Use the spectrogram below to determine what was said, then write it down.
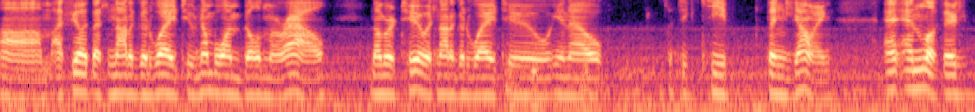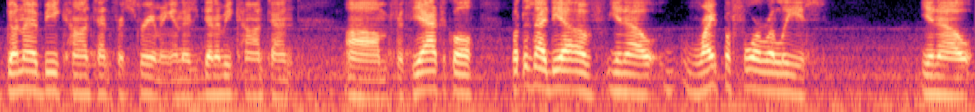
Um, I feel like that's not a good way to number one build morale. Number two, it's not a good way to you know to keep things going. And, and look, there's gonna be content for streaming, and there's gonna be content um, for theatrical. But this idea of you know right before release, you know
